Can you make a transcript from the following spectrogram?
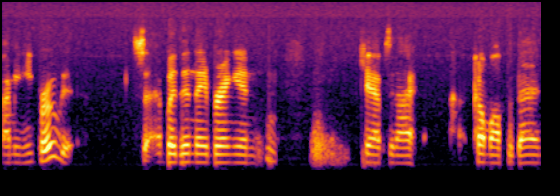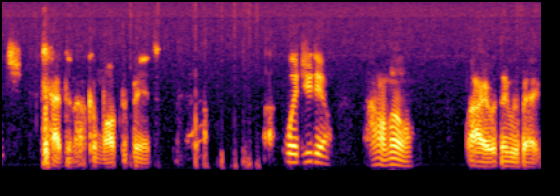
I mean, he proved it. So, but then they bring in Captain I come off the bench. Captain I come off the bench. What'd you do? I don't know. All right, I think we're back.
